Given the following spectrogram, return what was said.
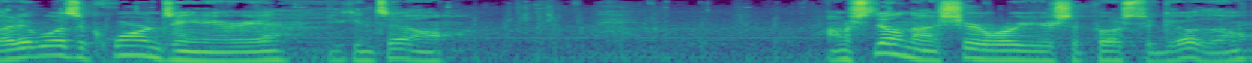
But it was a quarantine area, you can tell. I'm still not sure where you're supposed to go, though.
